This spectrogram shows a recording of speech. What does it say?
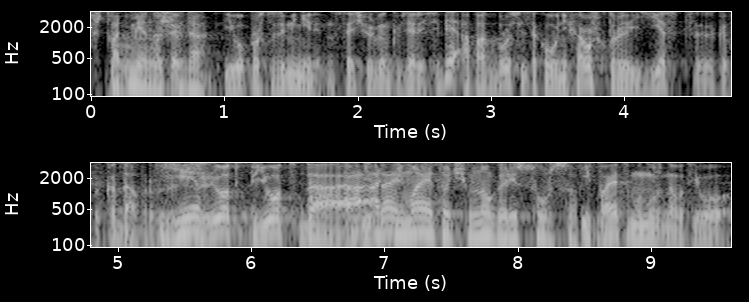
что Подменышей, да. Его просто заменили. Настоящего ребенка взяли себе, а подбросили такого нехорошего, который ест э, как бы кадавр. Ест, Жрет, пьет, да, А- объедается. отнимает очень много ресурсов. И поэтому нужно вот его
